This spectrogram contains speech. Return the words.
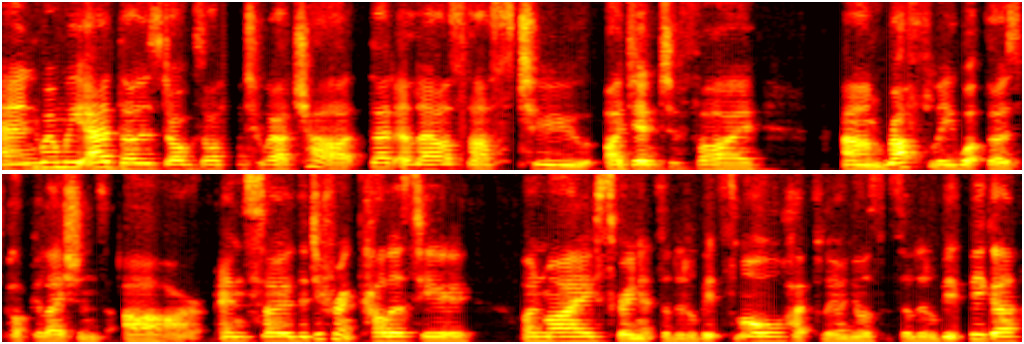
And when we add those dogs onto our chart, that allows us to identify um, roughly what those populations are. And so the different colors here on my screen, it's a little bit small. Hopefully on yours, it's a little bit bigger.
